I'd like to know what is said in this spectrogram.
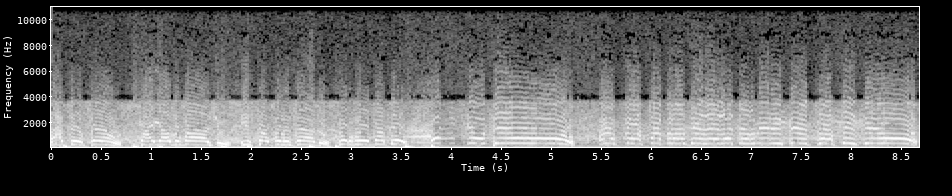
Atenção. Saiu do Bajo. Está autorizado. Correu, bateu. É campeão! A festa brasileira termina em pizza. Sim, senhor.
